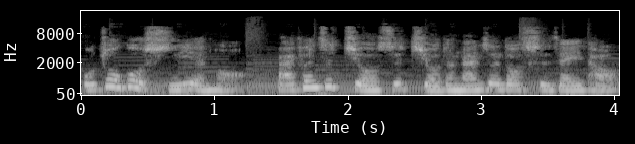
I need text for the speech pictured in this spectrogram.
我做过实验哦，百分之九十九的男生都吃这一套。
